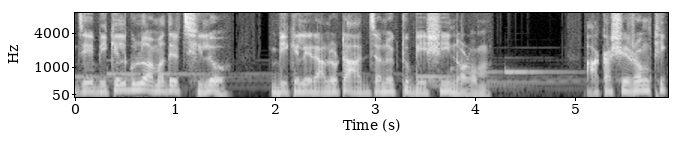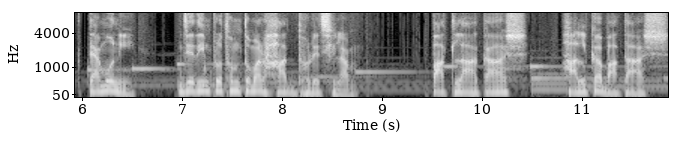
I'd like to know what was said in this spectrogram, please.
যে বিকেলগুলো আমাদের ছিল, বিকেলের আলোটা আজ যেন একটু বেশিই নরম। আকাশের রং ঠিক তেমনই যেদিন প্রথম তোমার হাত ধরেছিলাম। পাতলা আকাশ, হালকা বাতাস,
